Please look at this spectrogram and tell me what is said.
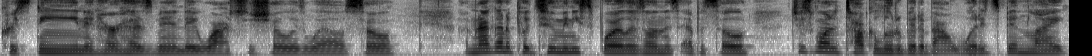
Christine and her husband, they watch the show as well. So, I'm not going to put too many spoilers on this episode. Just want to talk a little bit about what it's been like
